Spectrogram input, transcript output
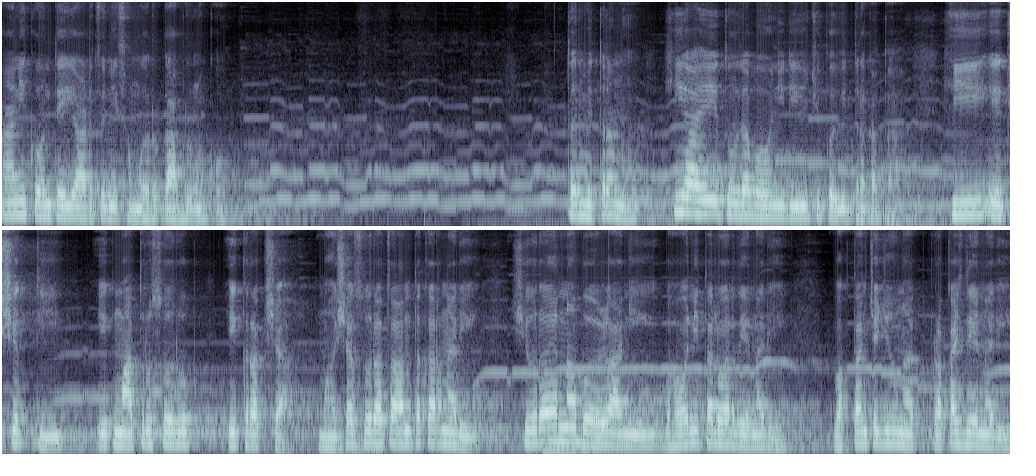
आणि कोणत्याही अडचणीसमोर घाबरू नको. तर मित्रांनो ही आहे तुळजाभवानी देवीची पवित्र कथा. ही एक शक्ती एक मातृस्वरूप एक रक्षा महिषासुराचा अंत करणारी शिवरायांना बळ आणि भवानी तलवार देणारी भक्तांच्या जीवनात प्रकाश देणारी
